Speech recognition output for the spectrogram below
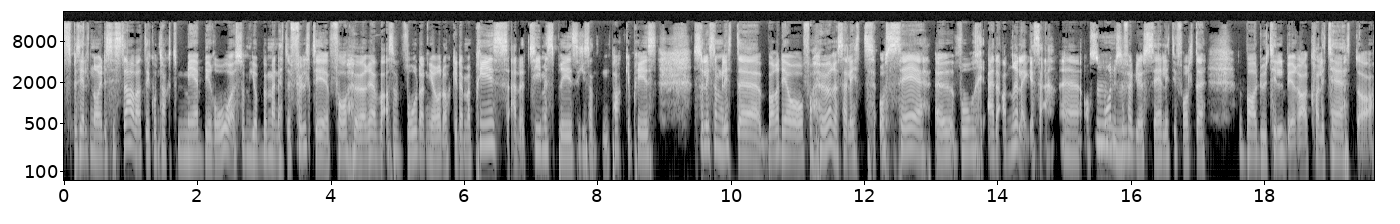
spesielt nå i det siste har vært i kontakt med byrået som jobber med dette fulltid, for å høre hva, altså, hvordan gjør dere det med pris. Er det timespris, ikke sant, en pakkepris? Så liksom litt, eh, bare det å få høre seg litt og se eh, hvor er det andre legger seg. Eh, og så må du Mhm. selvfølgelig se litt i forhold til hva du tilbyr av kvalitet og,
